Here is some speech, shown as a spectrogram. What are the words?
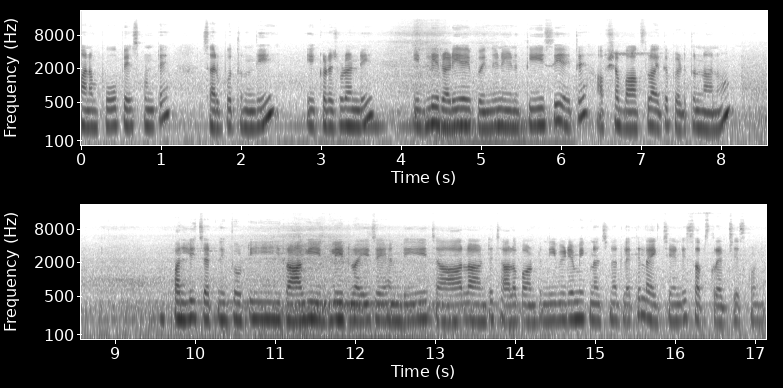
మనం పోపు వేసుకుంటే సరిపోతుంది. ఇక్కడ చూడండి ఇడ్లీ రెడీ అయిపోయింది. నేను తీసి అయితే అప్ష బాక్స్లో అయితే పెడుతున్నాను. పల్లి చట్నీతోటి రాగి ఇడ్లీ ట్రై చేయండి. చాలా అంటే చాలా బాగుంటుంది. ఈ వీడియో మీకు నచ్చినట్లయితే లైక్ చేయండి సబ్స్క్రైబ్ చేసుకోండి.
